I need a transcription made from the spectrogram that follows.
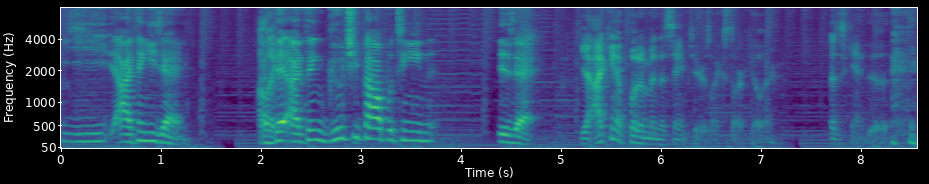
in. Ye- I think he's A. I, like. thi- I think Gucci Palpatine is A. yeah, I can't put him in the same tier as like Starkiller. I just can't do it.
